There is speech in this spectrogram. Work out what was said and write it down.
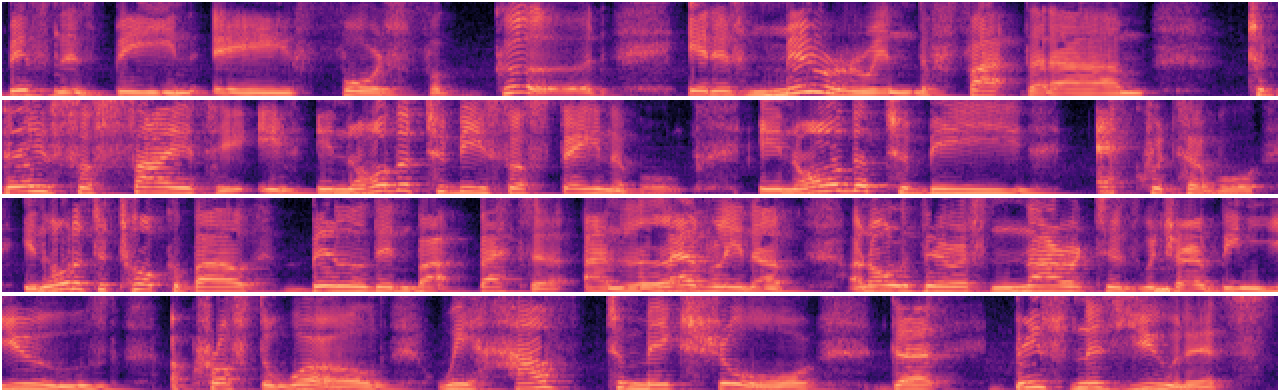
business being a force for good, it is mirroring the fact that um, today's society is in order to be sustainable, in order to be equitable, in order to talk about building back better and leveling up and all the various narratives which are being used across the world, we have to make sure that business units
